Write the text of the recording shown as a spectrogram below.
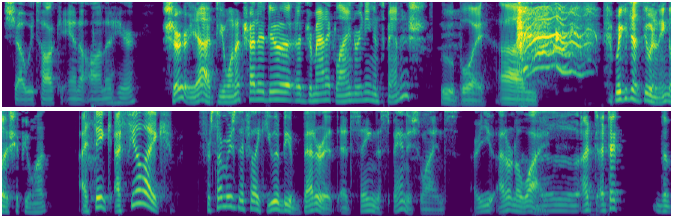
shall we talk Anna Anna here? Sure, yeah. Do you want to try to do a, a dramatic line reading in Spanish? Ooh boy. Um we could just do it in English if you want. I think I feel like for some reason I feel like you would be better at, at saying the Spanish lines. Are you? I don't know why. Uh, I, I took the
